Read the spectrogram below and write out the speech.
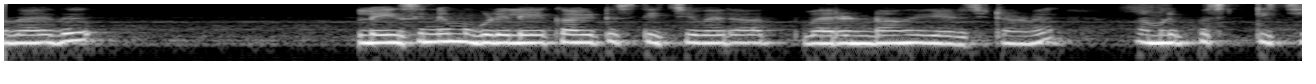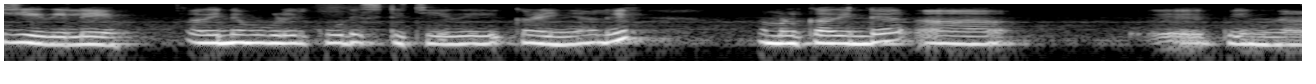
അതായത് ലേസിന്റെ മുകളിലേക്കായിട്ട് സ്റ്റിച്ച് വരാ വരണ്ടെന്ന് വിചാരിച്ചിട്ടാണ് നമ്മളിപ്പോൾ സ്റ്റിച്ച് ചെയ്തില്ലേ? അതിന്റെ മുകളിൽ കൂടി സ്റ്റിച്ച് ചെയ്ത് കഴിഞ്ഞാൽ നമ്മൾക്കതിന്റെ പിന്നെ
